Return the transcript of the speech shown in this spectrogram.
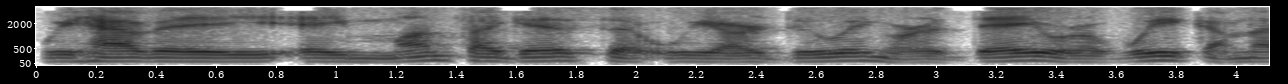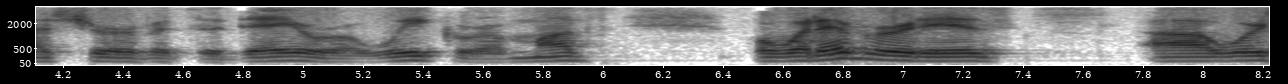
We have a, a month, I guess, that we are doing, or a day or a week. I'm not sure if it's a day or a week or a month, but whatever it is, uh, we're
